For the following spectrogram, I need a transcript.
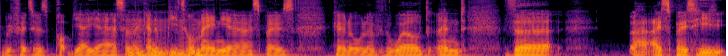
referred to as pop yeah yeah so the kind of Mhm, mhm. Beatlemania I suppose going all over the world and the I suppose he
